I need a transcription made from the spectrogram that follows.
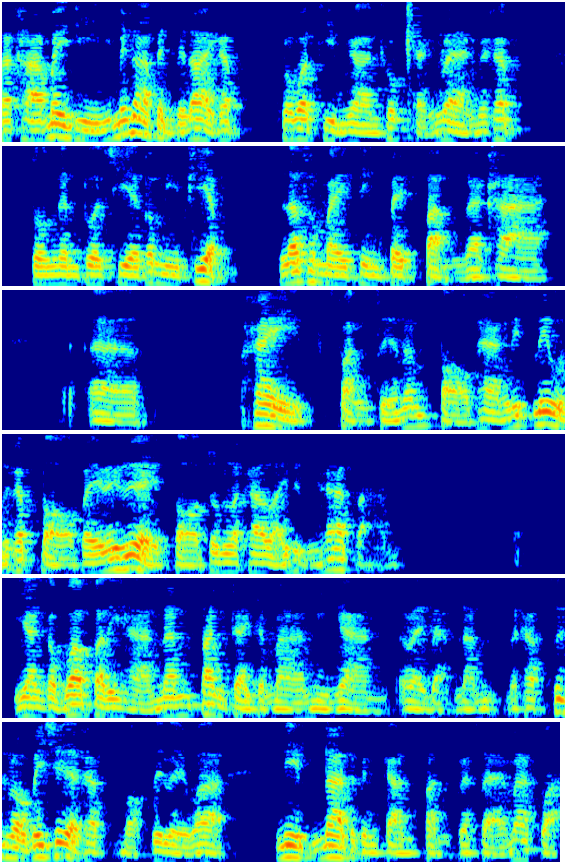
ราคาไม่ดีนี่ไม่น่าเป็นไปได้ครับ เพราะว่าทีมงานเขาแข็งแรงนะครับ ตัวเงินตัวเชียร์ก็มีเพียบ แล้วทำไมจึงไปปั่นราคาให้ฝั่งเสือนั้นต่อแพงริบลิ่วนะครับ ต่อไปเรื่อยๆ ต่อจนราคาไหลไปถึงห้าสามอย่างกับว่าปริหารนั้นตั้งใจจะมามีงานอะไรแบบนั้นนะครับ ซึ่งเราไม่เชื่อครับ บอกได้เลยว่า นี่น่าจะเป็นการปั่นกระแสมากกว่า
